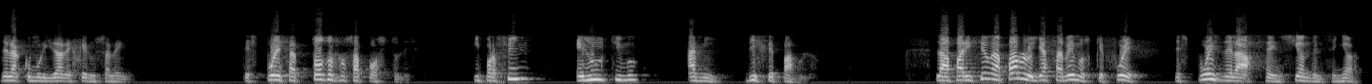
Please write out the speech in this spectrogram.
de la comunidad de Jerusalén. Después a todos los apóstoles. Y por fin, el último, a mí, dice Pablo. La aparición a Pablo ya sabemos que fue después de la ascensión del Señor.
